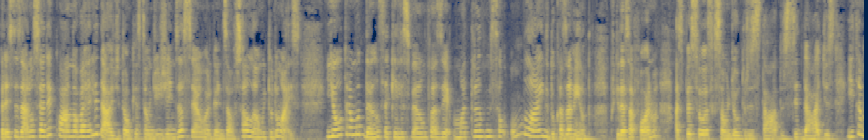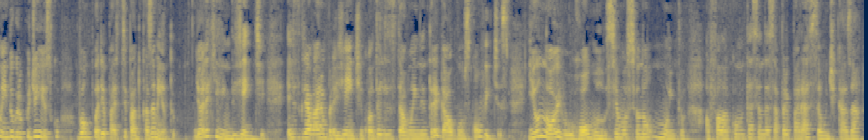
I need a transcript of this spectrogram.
precisaram se adequar à nova realidade, então questão de higienização, organizar o salão e tudo mais. E outra mudança é que eles vão fazer uma transmissão online do casamento, porque dessa forma as pessoas que são de outros estados, cidades e também do grupo de risco vão poder participar do casamento. E olha que lindo, gente! Eles gravaram pra gente enquanto eles estavam indo entregar alguns convites. E o noivo, o Rômulo, se emocionou muito ao falar como tá sendo essa preparação de casar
